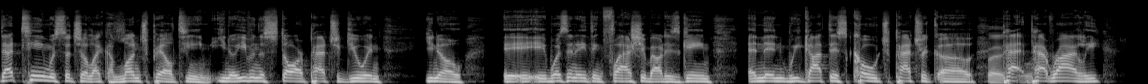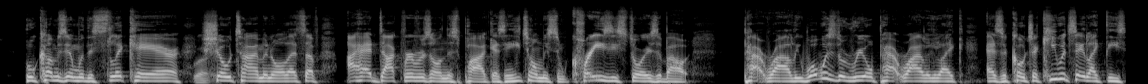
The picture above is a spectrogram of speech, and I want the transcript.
that team was such a like a lunch pail team. You know, even the star Patrick Ewing, you know, it, it wasn't anything flashy about his game. And then we got this coach Patrick uh, Right. Pat Pat Riley, who comes in with his slick hair, Right. Showtime, and all that stuff. I had Doc Rivers on this podcast, and he told me some crazy stories about. Pat Riley, what was the real Pat Riley like as a coach? Like he would say, like these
